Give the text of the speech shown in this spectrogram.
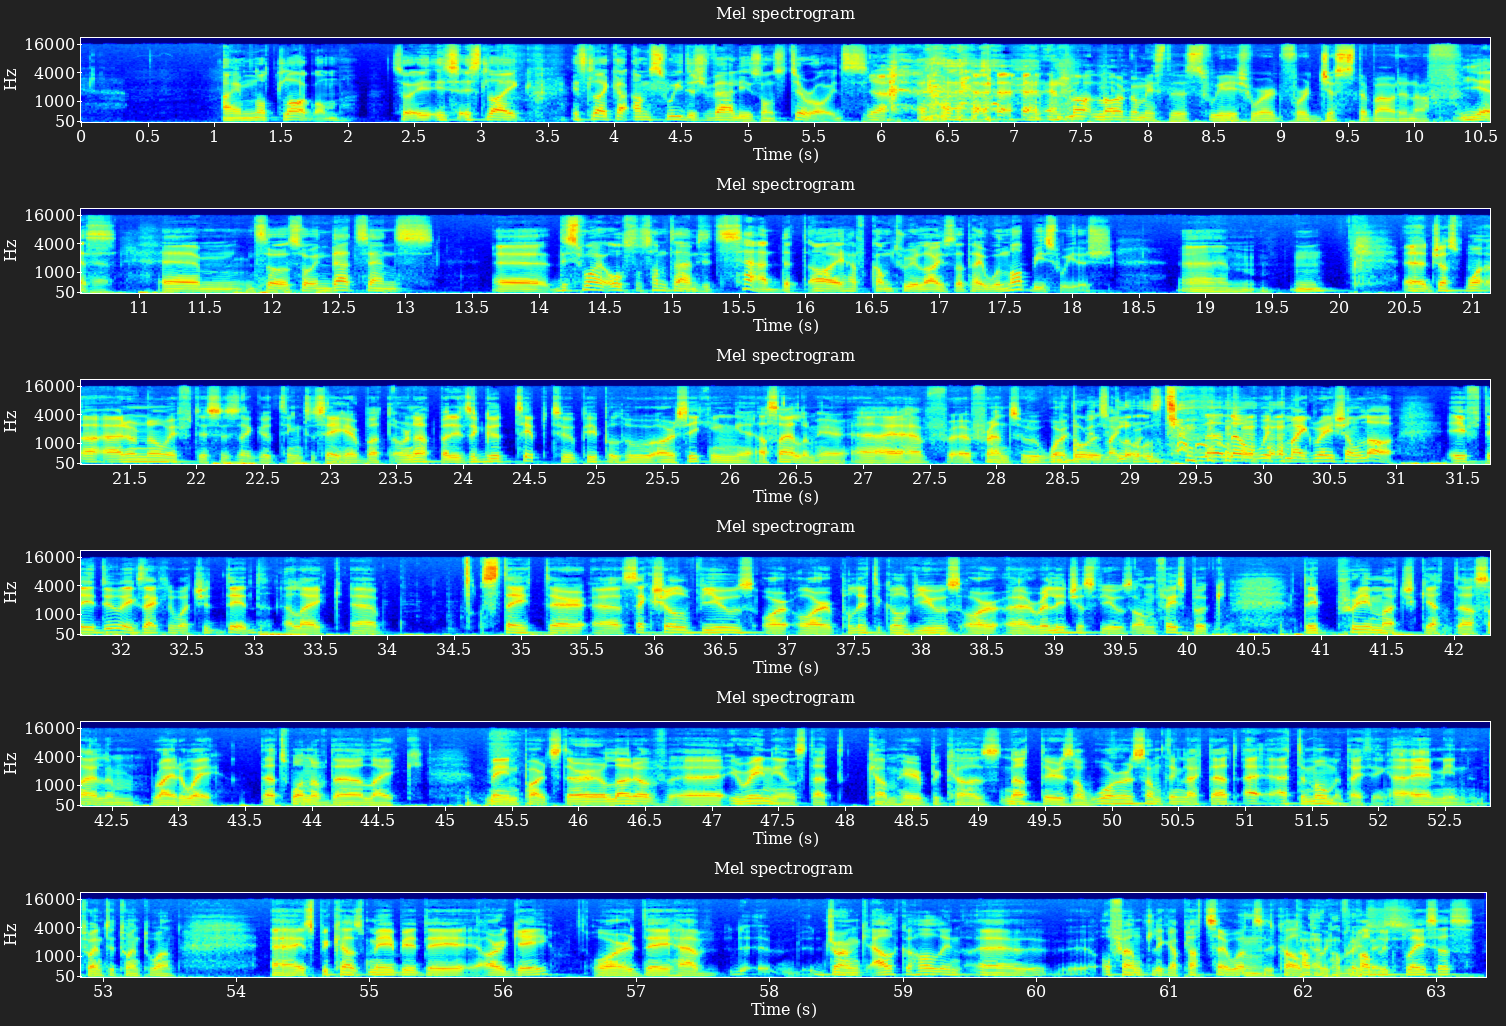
I am not lagom. So it's it's like it's like I'm Swedish values on steroids. Yeah. and and la- lagom is the Swedish word for just about enough. Yes. Um, so so in that sense, uh, this is why also sometimes it's sad that I have come to realize that I will not be Swedish. Um, mm. Uh, just one, I I don't know if this is a good thing to say here, but or not. But it's a good tip to people who are seeking uh, asylum here. Uh, I have uh, friends who work Doors with migra- closed. no, no, with migration law. If they do exactly what you did, like uh, state their uh, sexual views or or political views or uh, religious views on Facebook, they pretty much get the asylum right away. That's one of the like main parts. There are a lot of uh, Iranians that come here because not there's a war or something like that A- at the moment. I think I, I mean 2021. Uh, it's because maybe they are gay or they have uh, drunk alcohol in uh, offentliga platser. What's Mm, it called? public Public public place. places.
